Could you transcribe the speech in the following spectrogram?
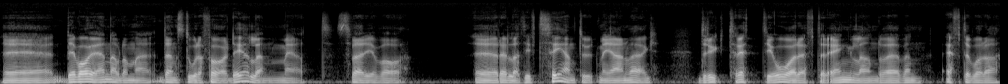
Eh, det var ju en av de här, den stora fördelen med att Sverige var eh, relativt sent ut med järnväg. Drygt 30 år efter England och även efter våra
